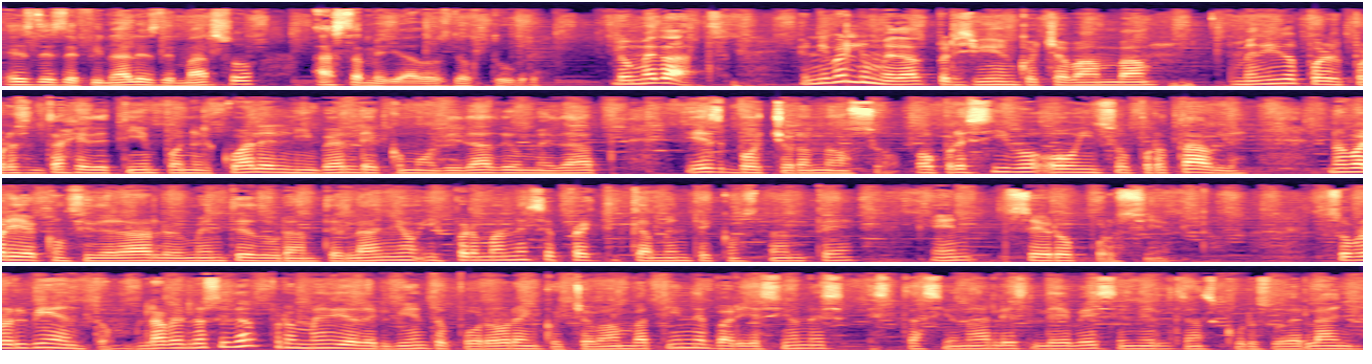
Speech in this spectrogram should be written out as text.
es desde finales de marzo hasta mediados de octubre. La humedad. El nivel de humedad percibido en Cochabamba, medido por el porcentaje de tiempo en el cual el nivel de comodidad de humedad es bochornoso, opresivo o insoportable, no varía considerablemente durante el año y permanece prácticamente constante en 0%. Sobre el viento, la velocidad promedio del viento por hora en Cochabamba tiene variaciones estacionales leves en el transcurso del año.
